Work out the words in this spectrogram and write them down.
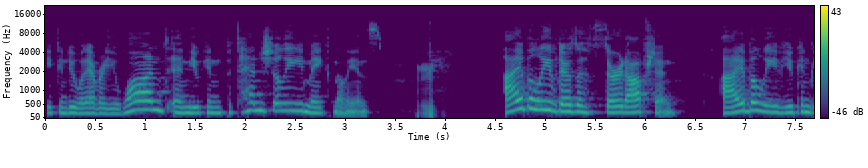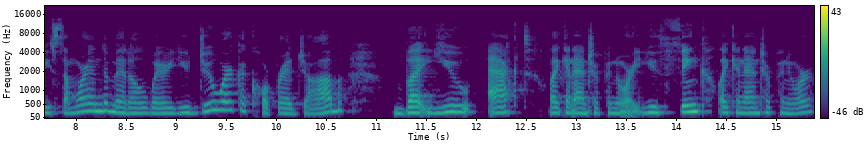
you can do whatever you want, and you can potentially make millions. I believe there's a third option. I believe you can be somewhere in the middle where you do work a corporate job, but you act like an entrepreneur. You think like an entrepreneur,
